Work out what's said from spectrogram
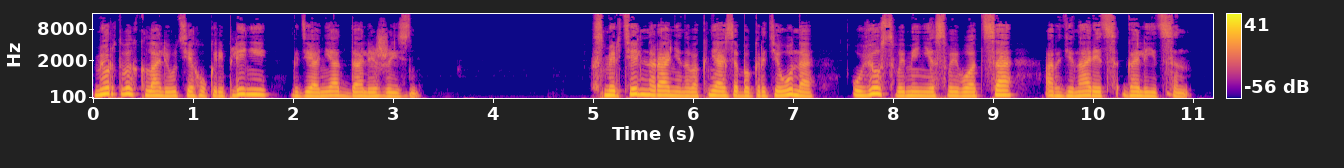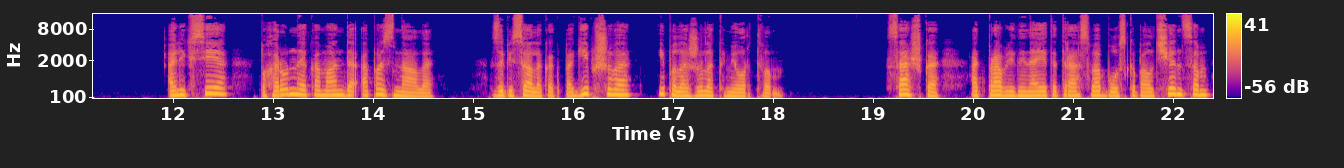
Мертвых клали у тех укреплений, где они отдали жизнь. Смертельно раненого князя Багратиона увез в имение своего отца ординарец Голицын. Алексея похоронная команда опознала, записала как погибшего и положила к мертвым. Сашка, отправленный на этот раз в обоз к ополченцам,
